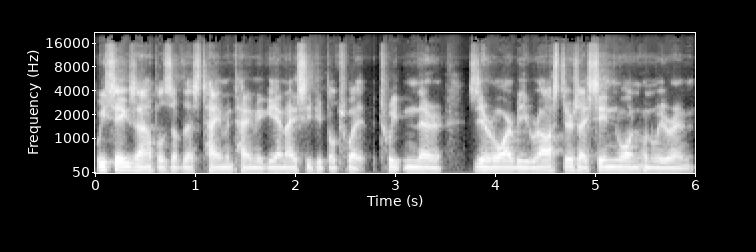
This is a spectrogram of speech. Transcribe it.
We see examples of this time and time again. I see people tw- tweeting their zero RB rosters. I seen one when we were in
